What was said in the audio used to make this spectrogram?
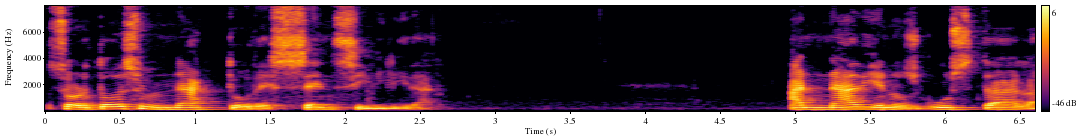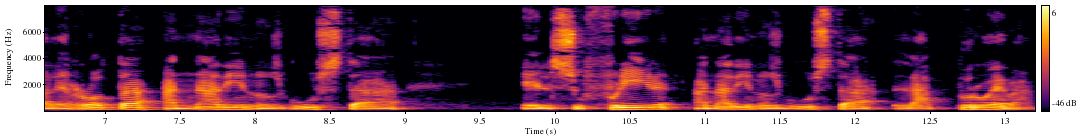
sobre todo es un acto de sensibilidad. A nadie nos gusta la derrota, a nadie nos gusta el sufrir, a nadie nos gusta la prueba.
